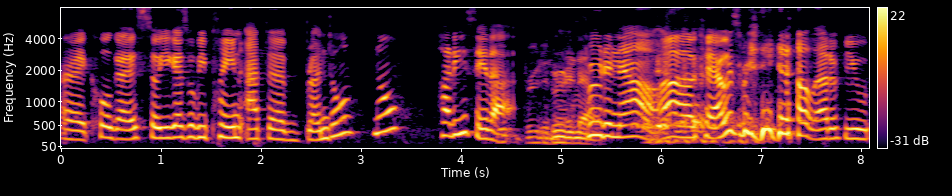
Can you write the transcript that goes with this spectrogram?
All right, cool guys. So you guys will be playing at the Brundle? No, how do you say that? Bruden. Brewed now. Bruda now. Oh, okay. I was reading it out loud a few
